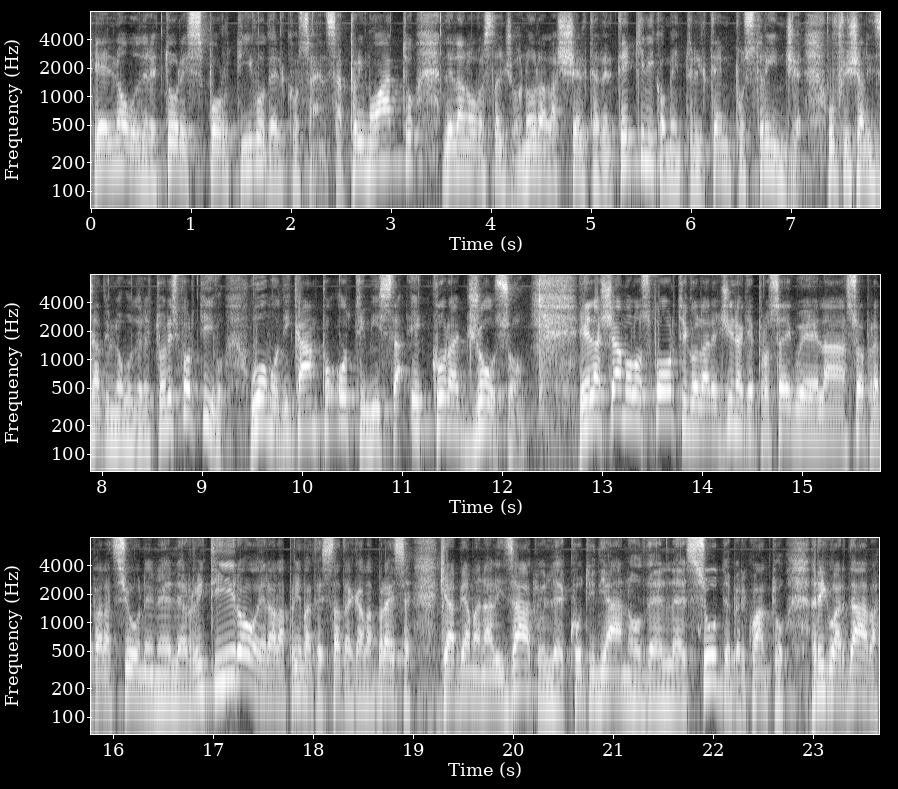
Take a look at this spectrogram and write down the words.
è il nuovo direttore sportivo del Cosenza, primo atto della nuova stagione, ora la scelta del tecnico mentre il tempo stringe, ufficializzato il nuovo direttore sportivo, uomo di campo ottimista e coraggioso. E lasciamo lo sport con la regina che prosegue la sua preparazione nel ritiro, era la prima testata calabrese che abbiamo analizzato, il quotidiano del Sud per quanto riguardava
